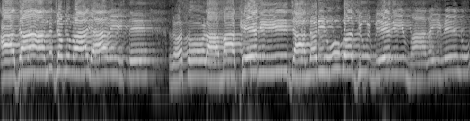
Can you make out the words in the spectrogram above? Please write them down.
આજાન જમવા આવી છે. રસોડામાં ઠેરી જાનડિયું બધું બેરી, મારી વેલું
